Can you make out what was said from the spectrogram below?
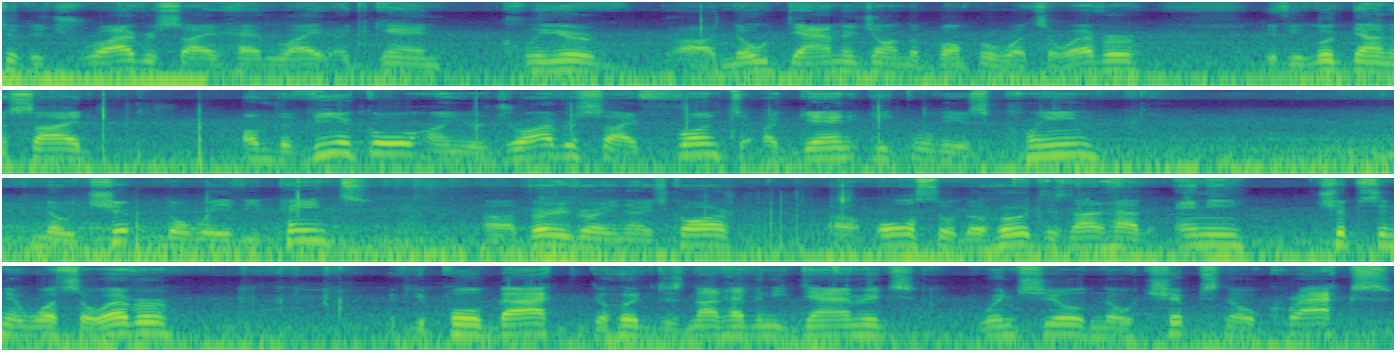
to the driver side headlight. Again, clear. Uh, no damage on the bumper whatsoever. If you look down the side, of the vehicle on your driver's side front again equally as clean. No chip no wavy paint. Uh, very very nice car. Uh, also the hood does not have any chips in it whatsoever. If you pull back the hood does not have any damage. Windshield no chips no cracks.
